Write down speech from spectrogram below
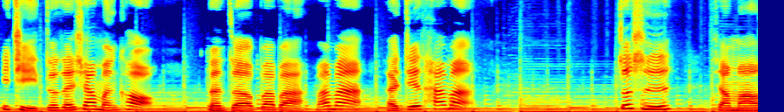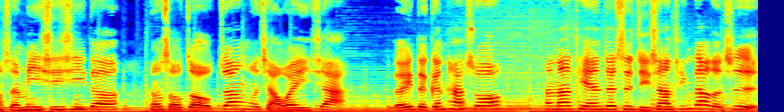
一起坐在校门口，等着爸爸妈妈来接他们。这时，小毛神秘兮兮的用手肘撞了小薇一下，得意的跟他说：“他那天在市集上听到的事。”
